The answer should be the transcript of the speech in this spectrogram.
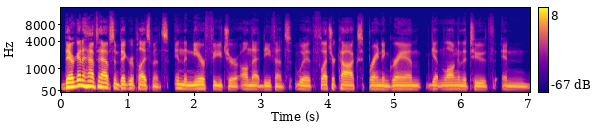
they're going to have to have some big replacements in the near future on that defense with Fletcher Cox, Brandon Graham getting long in the tooth, and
